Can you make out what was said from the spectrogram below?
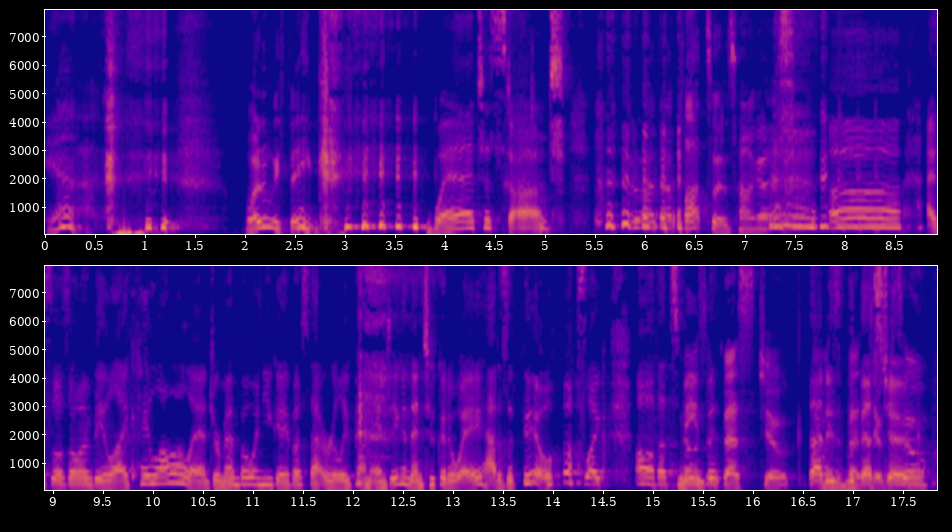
yeah. what do we think? Where to start? what about that plot twist, huh, guys? I saw someone be like, "Hey, La La Land, remember when you gave us that really fun ending and then took it away? How does it feel?" I was like, "Oh, that's That mean." was the best joke. That was is the best joke. So,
